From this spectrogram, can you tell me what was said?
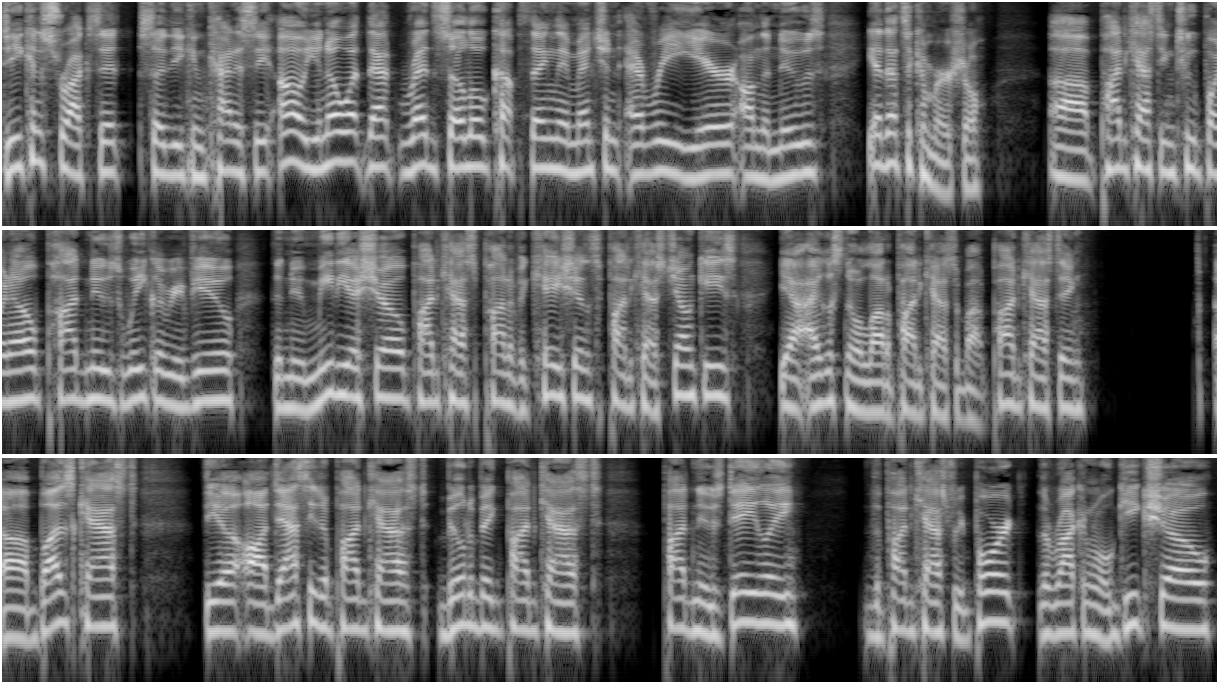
deconstructs it so that you can kind of see, oh, you know what, that red solo cup thing they mention every year on the news? Yeah, that's a commercial. Uh, Podcasting 2.0, Podnews Weekly Review, the new media show, Podcast Pontifications, Podcast Junkies. Yeah, I listen to a lot of podcasts about podcasting. Uh, Buzzcast, the uh, Audacity to Podcast, Build a Big Podcast, Podnews Daily, the Podcast Report, the Rock and Roll Geek Show,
